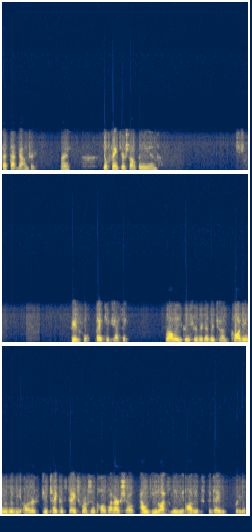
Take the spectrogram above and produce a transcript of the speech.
set that boundary, right? You'll thank yourself in the end. Beautiful. Thank you, Cassie, for all that you contribute every time. Claudine, we would be honored if you'd take the stage for us and close out our show. How would you like to leave the audience today with freedom?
